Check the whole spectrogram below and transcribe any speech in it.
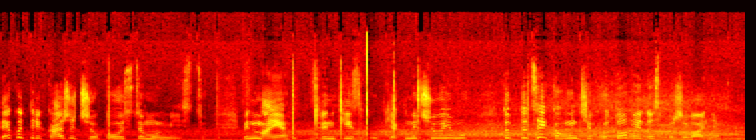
Декотрі кажуть, що по ось цьому місцю. Він має дзвінкий звук, як ми чуємо. Тобто цей кавунчик готовий до споживання.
